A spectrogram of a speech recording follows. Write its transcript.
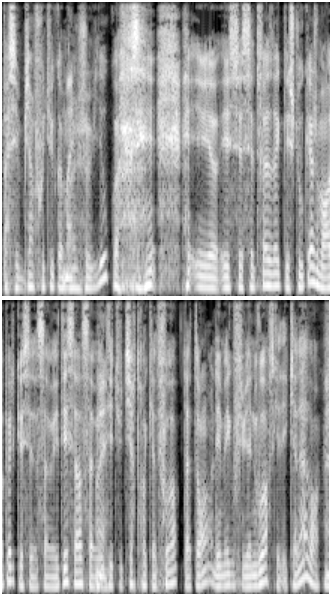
bah, c'est bien foutu comme Ouais. un jeu vidéo quoi. Et et c'est cette phase là avec les Stuka, je me rappelle que ça, ça avait été ça. ça, avait Ouais. été tu tires 3-4 fois, t'attends, les mecs viennent voir parce qu'il y a des cadavres. Ouais.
